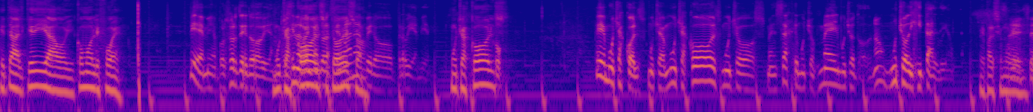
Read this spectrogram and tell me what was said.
¿Qué tal? ¿Qué día hoy? ¿Cómo les fue? Bien, bien, por suerte todo bien. Muchas calls y todo eso. Pero, pero bien, bien. Muchas calls. Eh, muchas calls, muchas, muchas calls, muchos mensajes, muchos mails, mucho todo, ¿no? Mucho digital, digamos. Me parece muy bien. Sí,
